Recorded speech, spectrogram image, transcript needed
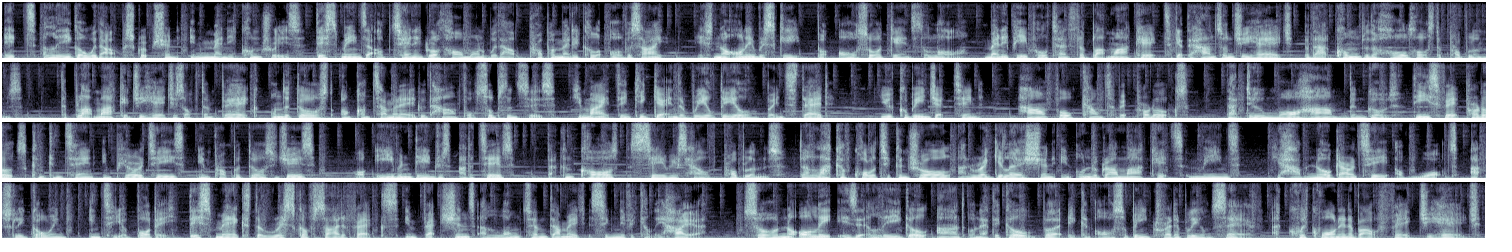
it's illegal without prescription in many countries. This means that obtaining growth hormone without proper medical oversight is not only risky but also against the law. Many people turn to the black market to get their hands on GH, but that comes with a whole host of problems. The black market GH is often fake, underdosed, or contaminated with harmful substances. You might think you're getting the real deal, but instead, you could be injecting harmful counterfeit products that do more harm than good. These fake products can contain impurities, improper dosages, or even dangerous additives that can cause serious health problems. The lack of quality control and regulation in underground markets means you have no guarantee of what's actually going into your body. This makes the risk of side effects, infections, and long term damage significantly higher. So not only is it illegal and unethical, but it can also be incredibly unsafe. A quick warning about fake GH.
